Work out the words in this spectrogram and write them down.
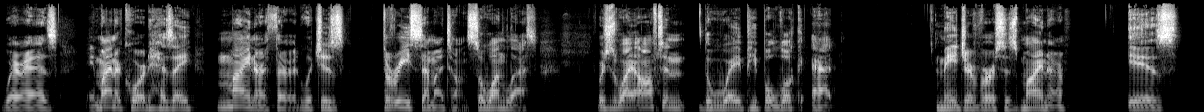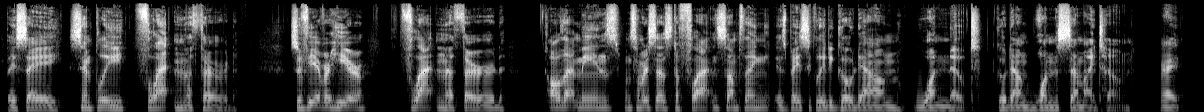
whereas a minor chord has a minor third, which is three semitones, so one less. Which is why often the way people look at major versus minor is they say simply flatten the third. So if you ever hear flatten the third, all that means when somebody says to flatten something is basically to go down one note, go down one semitone, right?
